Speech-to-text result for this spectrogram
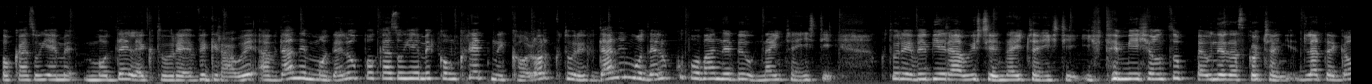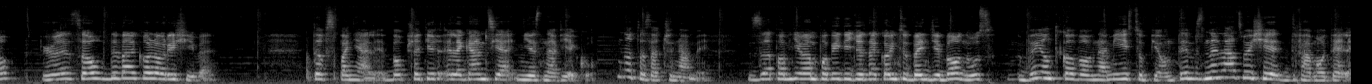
pokazujemy modele, które wygrały, a w danym modelu pokazujemy konkretny kolor, który w danym modelu kupowany był najczęściej, który wybierałyście najczęściej i w tym miesiącu pełne zaskoczenie, dlatego, że są dwa kolory siwe. To wspaniale, bo przecież elegancja nie zna wieku. No to zaczynamy. Zapomniałam powiedzieć, że na końcu będzie bonus. Wyjątkowo na miejscu piątym znalazły się dwa modele.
